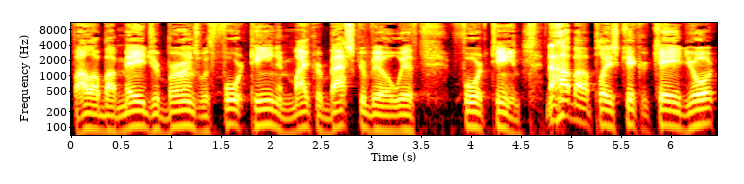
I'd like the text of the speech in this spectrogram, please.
followed by Major Burns with 14 and Micah Baskerville with 14. Now, how about place kicker Cade York?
